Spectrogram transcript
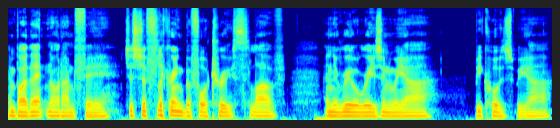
And by that not unfair, just a flickering before truth, love, and the real reason we are, because we are.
